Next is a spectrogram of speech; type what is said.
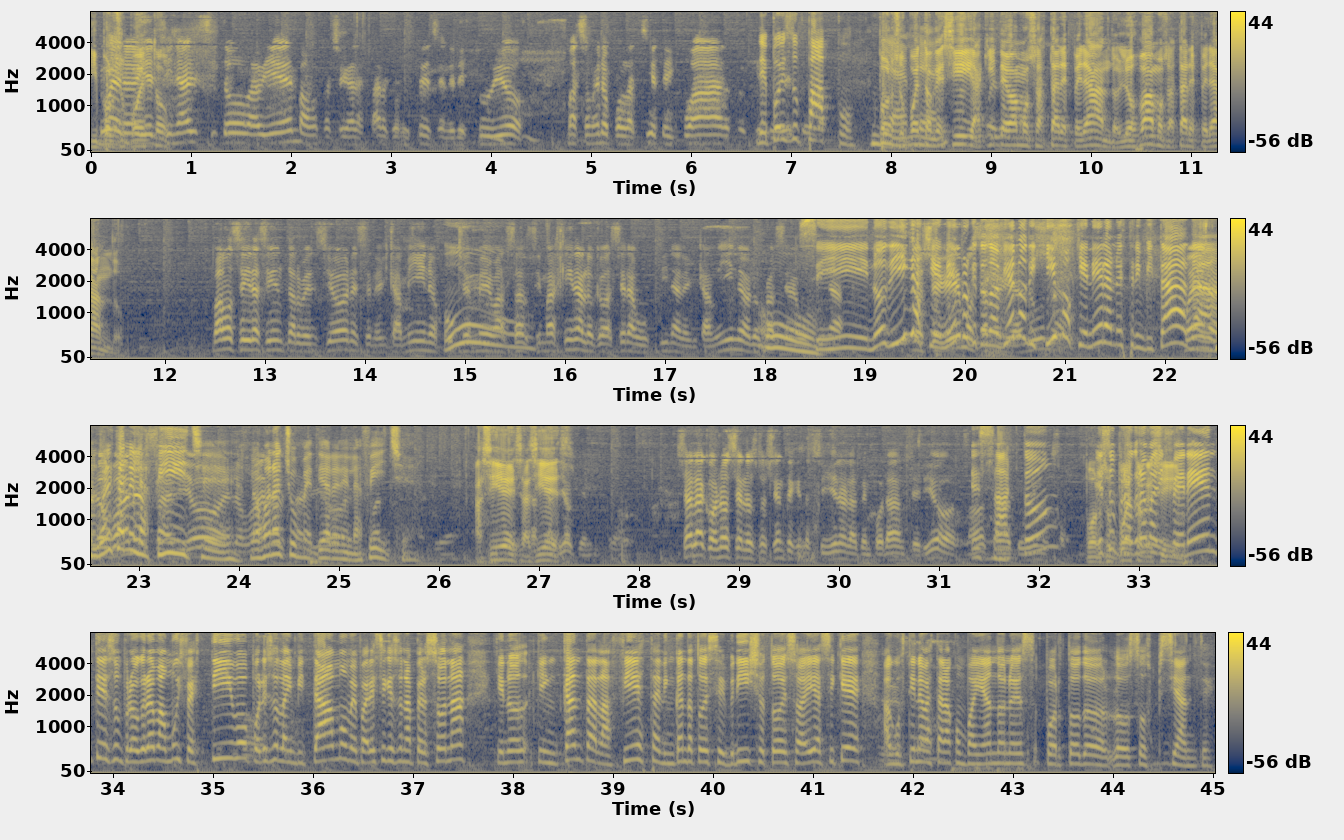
Y por bueno, supuesto, y al final, si todo va bien, vamos a llegar a estar con ustedes en el estudio más o menos por las 7 y cuarto. Después su su papo. por Bien, supuesto bien. que sí, aquí te vamos a estar esperando, los vamos a estar esperando. Vamos a ir haciendo intervenciones en el camino. Escúchenme, Uh. va a ser, ¿se imaginan lo que va a hacer Agustina en el camino? Lo que va a hacer Uh. Agustina? Sí, no digas quién es, porque todavía no dijimos quién era nuestra invitada. Bueno, Igual están en el afiche. Los van a chumetear en el afiche. Así es, así es. Ya la conocen los oyentes que nos siguieron la temporada anterior. ¿no? Exacto. Por es un programa sí. diferente, es un programa muy festivo, por eso la invitamos. Me parece que es una persona que nos que encanta la fiesta, le encanta todo ese brillo, todo eso ahí. Así que Agustina va a estar acompañándonos por todos los auspiciantes.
